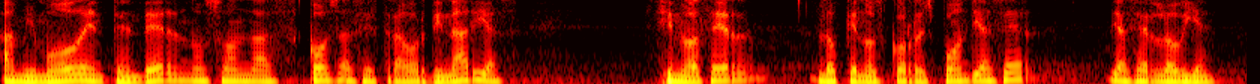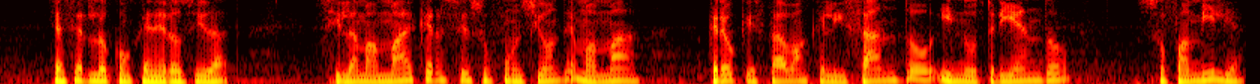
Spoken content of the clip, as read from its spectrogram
a mi modo de entender, no son las cosas extraordinarias, sino hacer lo que nos corresponde hacer y hacerlo bien, y hacerlo con generosidad. Si la mamá ejerce su función de mamá, creo que está evangelizando y nutriendo su familia.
